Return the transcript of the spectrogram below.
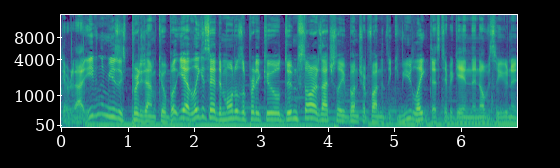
Get rid of that. Even the music's pretty damn cool. But yeah, like I said, the models are pretty cool. Doomstar is actually a bunch of fun. Like if you like this type of game, then obviously you're gonna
